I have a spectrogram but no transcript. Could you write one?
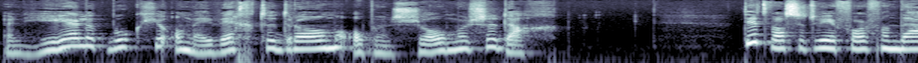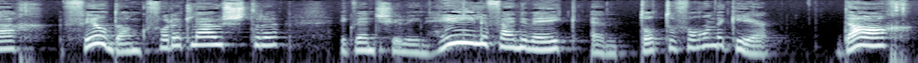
een heerlijk boekje om mee weg te dromen op een zomerse dag. Dit was het weer voor vandaag. Veel dank voor het luisteren. Ik wens jullie een hele fijne week en tot de volgende keer. Dag!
